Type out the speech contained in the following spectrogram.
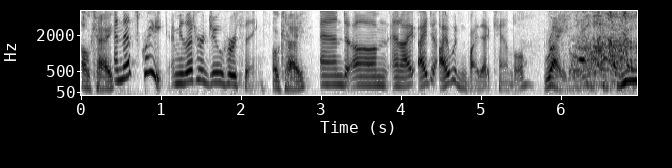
Okay. And that's great. I mean, let her do her thing. Okay. And um, and I, I I wouldn't buy that candle. Right. You.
